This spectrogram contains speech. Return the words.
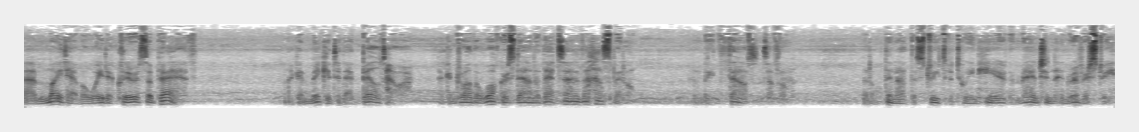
I might have a way to clear us a path. I can make it to that bell tower. I can draw the walkers down to that side of the hospital. There'll be thousands of them. That'll thin out the streets between here, the mansion, and River Street.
